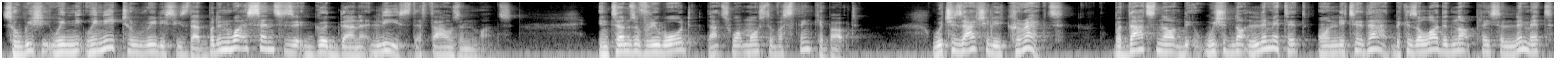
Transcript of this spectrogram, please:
So we, should, we, need, we need to really seize that. But in what sense is it good than at least a thousand months? In terms of reward, that's what most of us think about, which is actually correct. But that's not, we should not limit it only to that because Allah did not place a limit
